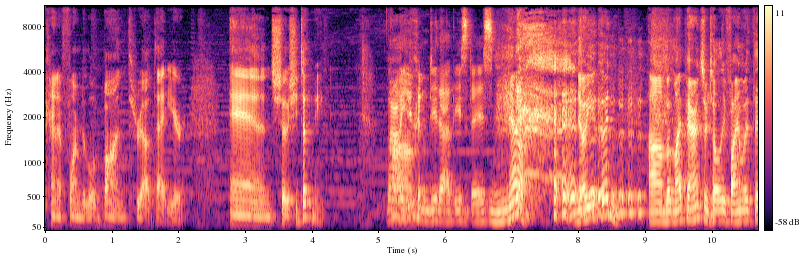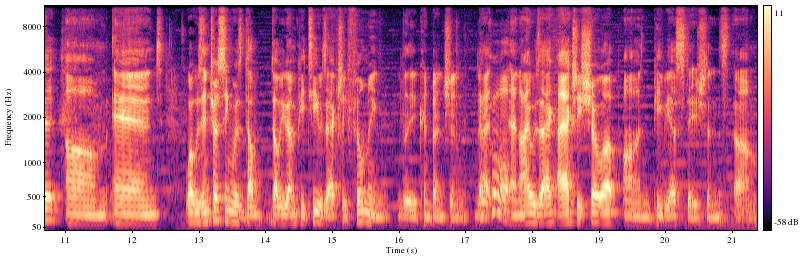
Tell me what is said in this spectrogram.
kind of formed a little bond throughout that year, and so she took me. Wow, you Um, couldn't do that these days. No, no, you couldn't. Um, but my parents were totally fine with it. Um, and what was interesting was WMPT was actually filming the convention that, cool. and I was ac- I actually show up on PBS stations um,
